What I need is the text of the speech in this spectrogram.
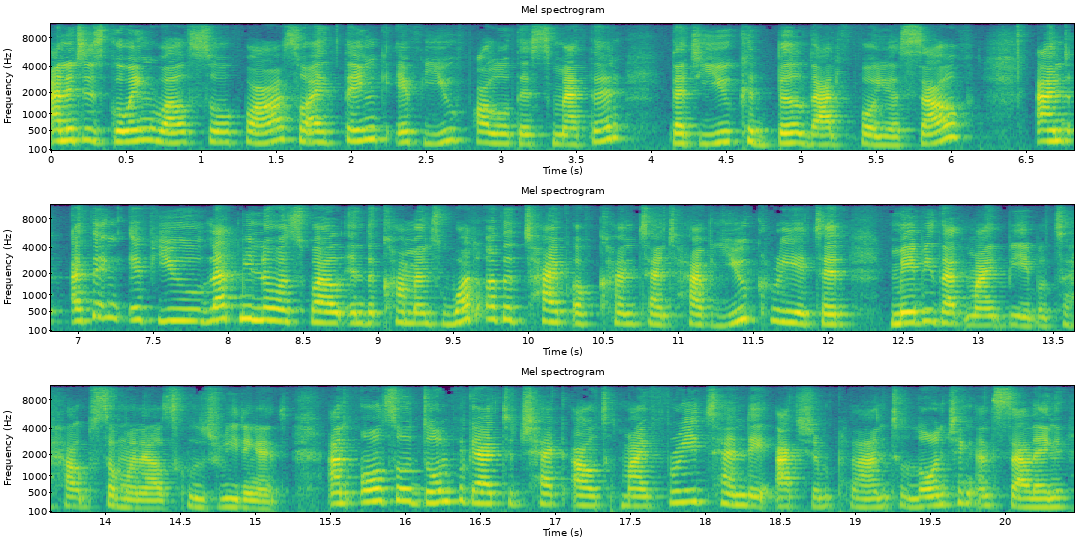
and it is going well so far. So I think if you follow this method, that you could build that for yourself. And I think if you let me know as well in the comments what other type of content have you created, maybe that might be able to help someone else who's reading it. And also don't forget to check out my free 10-day action plan to launching and selling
